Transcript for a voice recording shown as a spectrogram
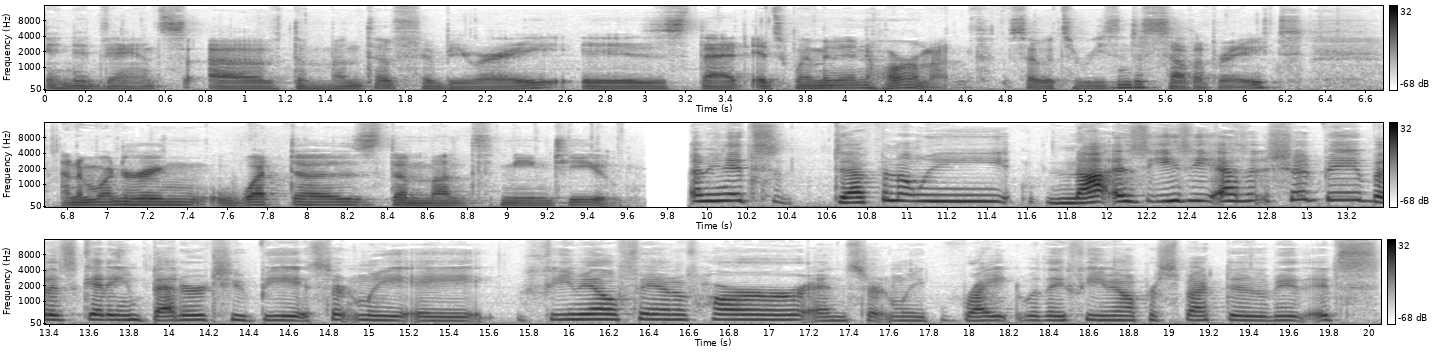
in advance of the month of February is that it's Women in Horror Month. So it's a reason to celebrate. And I'm wondering, what does the month mean to you? I mean, it's definitely not as easy as it should be, but it's getting better to be certainly a female fan of horror and certainly write with a female perspective. I mean, it's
